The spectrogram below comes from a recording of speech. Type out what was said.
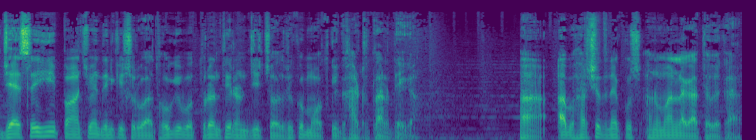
जैसे ही पाँचवें दिन की शुरुआत होगी, वो तुरंत ही रणजीत चौधरी को मौत की घाट उतार देगा। हाँ अब हर्षित ने कुछ अनुमान लगाते हुए कहा,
